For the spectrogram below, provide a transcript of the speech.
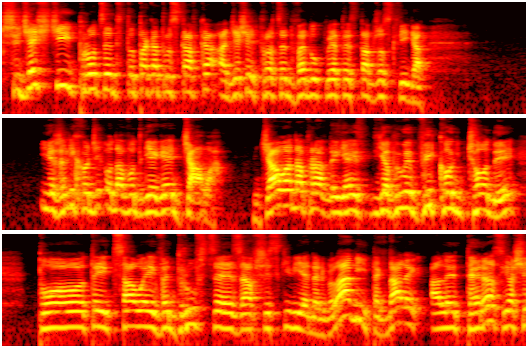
30% to taka truskawka, a 10% według mnie to jest ta brzoskwinia. I Jeżeli chodzi o nawodnienie, działa. Działa naprawdę. Ja, jest, ja byłem wykończony po tej całej wędrówce za wszystkimi energolami i tak dalej, ale teraz ja się.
